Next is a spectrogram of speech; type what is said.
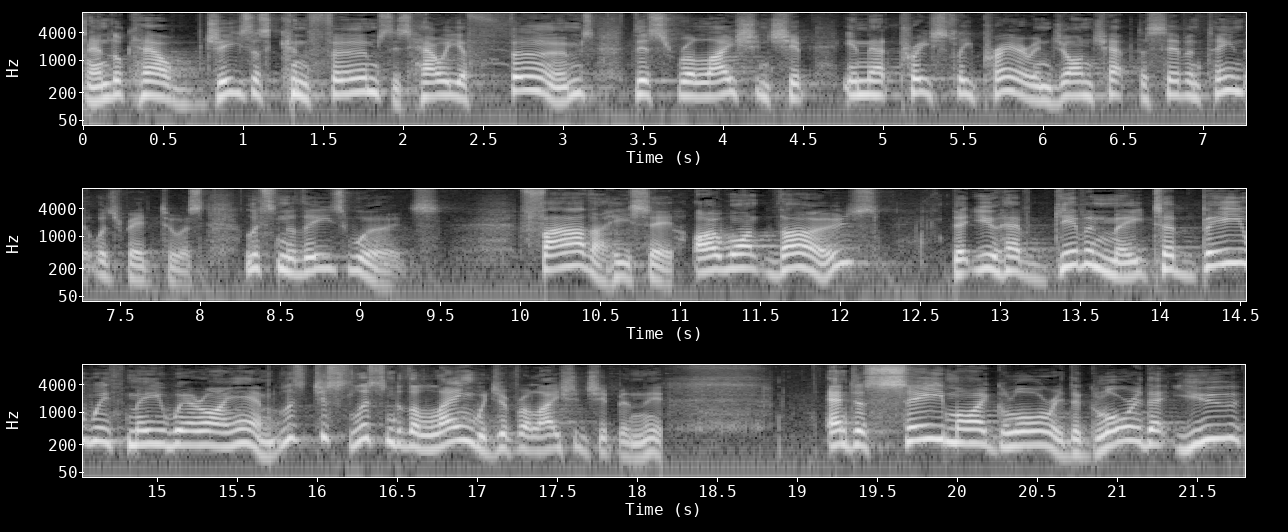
And look how Jesus confirms this, how he affirms this relationship in that priestly prayer in John chapter 17 that was read to us. Listen to these words Father, he said, I want those that you have given me to be with me where I am. Let's just listen to the language of relationship in this. and to see my glory, the glory that you,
